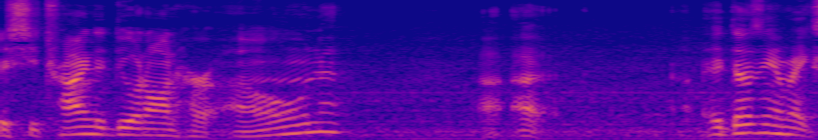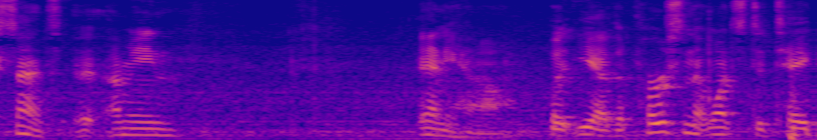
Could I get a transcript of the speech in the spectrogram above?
Is she trying to do it on her own? Uh, it doesn't even make sense. I mean, anyhow. But yeah, the person that wants to take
